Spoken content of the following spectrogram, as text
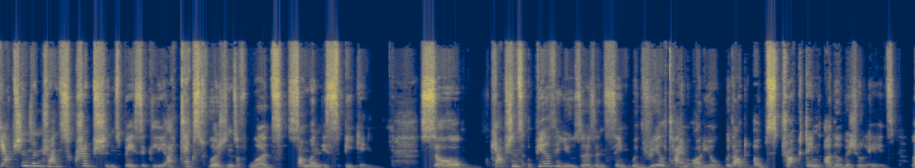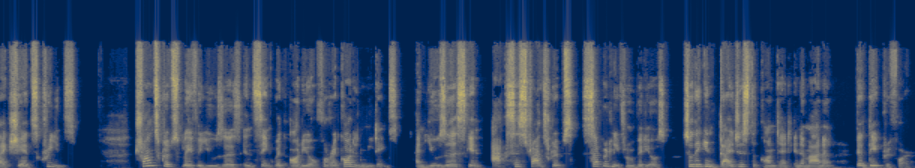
Captions and transcriptions basically are text versions of words someone is speaking. So captions appear for users in sync with real time audio without obstructing other visual aids, like shared screens. Transcripts play for users in sync with audio for recorded meetings, and users can access transcripts separately from videos so they can digest the content in a manner that they prefer.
